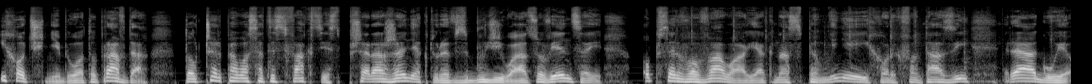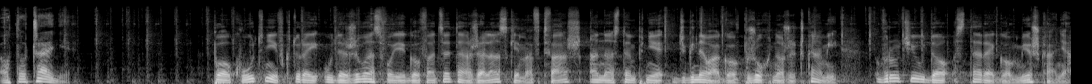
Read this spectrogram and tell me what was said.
I choć nie była to prawda, to czerpała satysfakcję z przerażenia, które wzbudziła, a co więcej, obserwowała, jak na spełnienie jej chorych fantazji reaguje otoczenie – po kłótni, w której uderzyła swojego faceta żelazkiem w twarz, a następnie dźgnęła go w brzuch nożyczkami, wrócił do starego mieszkania.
